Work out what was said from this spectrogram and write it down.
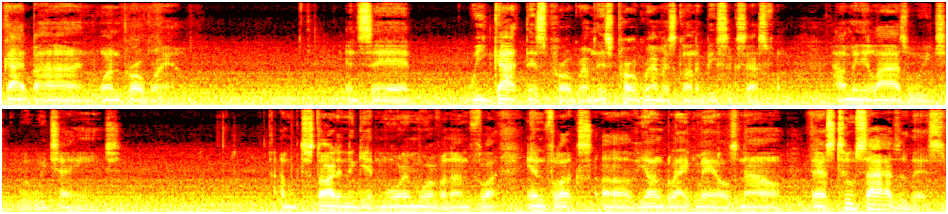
got behind one program and said, we got this program. This program is going to be successful. How many lives will we, will we change? I'm starting to get more and more of an influx of young black males. Now, there's two sides of this.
